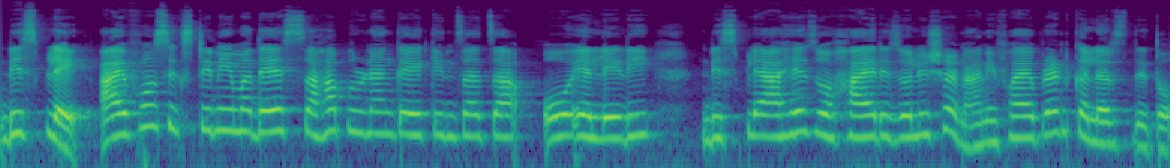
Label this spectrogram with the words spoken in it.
डिस्प्ले. आयफोन सिक्स्टीन ईमध्ये सहा पूर्णांक एक इंचाचा O L E D display आहे जो हाय रिझोल्युशन आणि व्हायब्रंट कलर्स देतो.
